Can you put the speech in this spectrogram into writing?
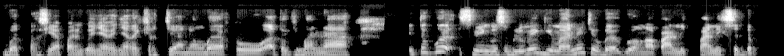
buat persiapan gue nyari-nyari kerjaan yang baru atau gimana. Itu gue seminggu sebelumnya gimana coba gue nggak panik-panik sedep.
